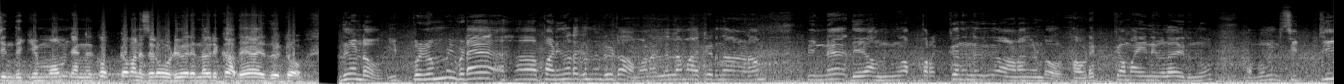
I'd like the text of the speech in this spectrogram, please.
ചിന്തിക്കുമ്പോൾ ഞങ്ങൾക്കൊക്കെ മനസ്സിൽ ഓടി വരുന്ന ഒരു കഥയായത് കേട്ടോ ഇത് കണ്ടോ? ഇപ്പോഴും ഇവിടെ പണി നടക്കുന്നുണ്ട് കേട്ടോ. മണലെല്ലാം മാറ്റിയിടുന്ന കാണാം. പിന്നെ ദേ അങ്ങ് അപ്പുറക്കെ നിങ്ങൾക്ക് കാണാൻ കണ്ടോ? അവിടെയൊക്കെ മൈനുകളായിരുന്നു. അപ്പം സിറ്റി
